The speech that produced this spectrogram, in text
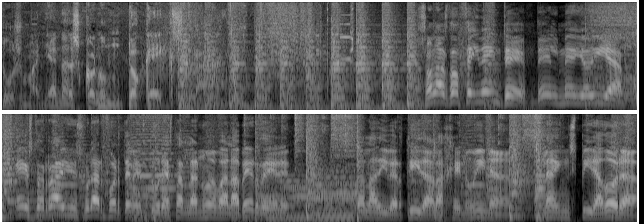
Tus mañanas con un toque extra. Son las 12 y 20 del mediodía. Esto es Radio Insular Fuerteventura. Esta es la nueva, la verde. Esta es la divertida, la genuina, la inspiradora.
